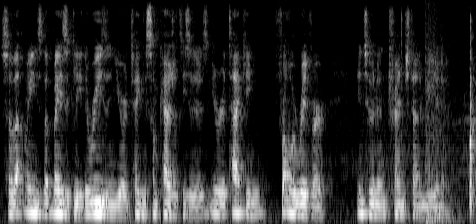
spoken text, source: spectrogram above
So that means that basically the reason you're taking some casualties is you're attacking from a river into an entrenched enemy unit.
